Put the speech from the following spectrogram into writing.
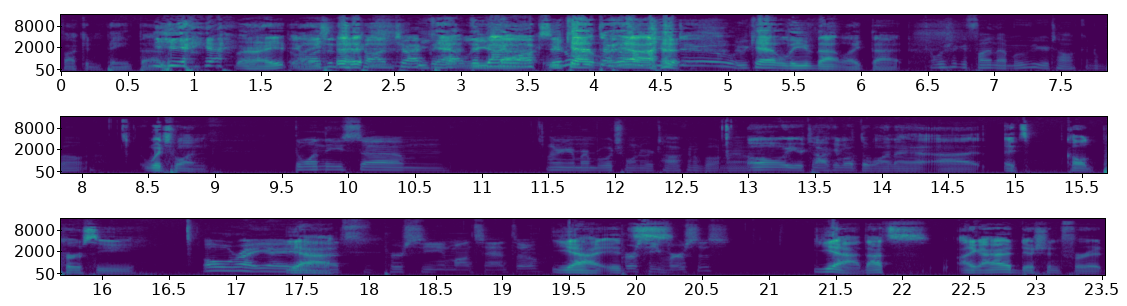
fucking paint that yeah. right? It wasn't in the contract. The can't guy- the guy that. walks We in, "What can't- the hell did you do?" we can't leave that like that. I wish I could find that movie you're talking about. Which one? The one that you um, I don't even remember which one we were talking about now. Oh, you're talking about the one. I, uh, it's called Percy. Oh, right, yeah, yeah, Yeah. yeah. That's Percy and Monsanto. Yeah, it's Percy versus. Yeah, that's like I auditioned for it,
